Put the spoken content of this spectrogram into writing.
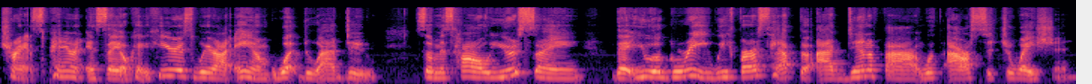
transparent and say, okay, here's where I am. What do I do? So, Miss Hall, you're saying that you agree we first have to identify with our situation.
